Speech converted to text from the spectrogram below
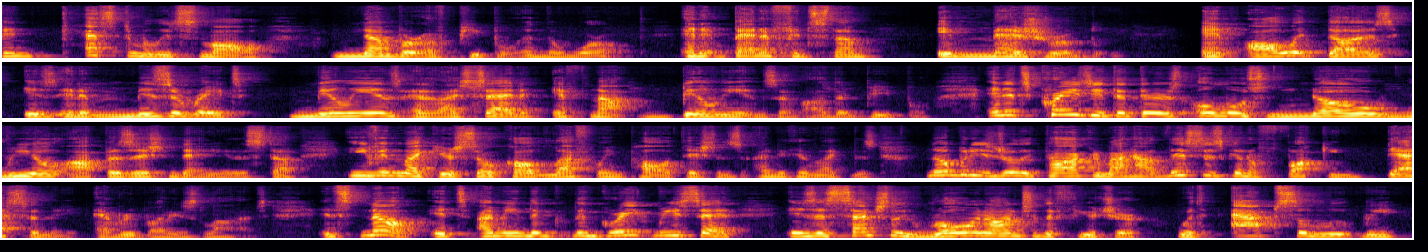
infinitesimally small number of people in the world, and it benefits them immeasurably. And all it does is it immiserates millions, as I said, if not billions of other people. And it's crazy that there's almost no real opposition to any of this stuff. Even like your so-called left-wing politicians, anything like this. Nobody's really talking about how this is going to fucking decimate everybody's lives. It's no, it's, I mean, the, the Great Reset is essentially rolling on to the future with absolutely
